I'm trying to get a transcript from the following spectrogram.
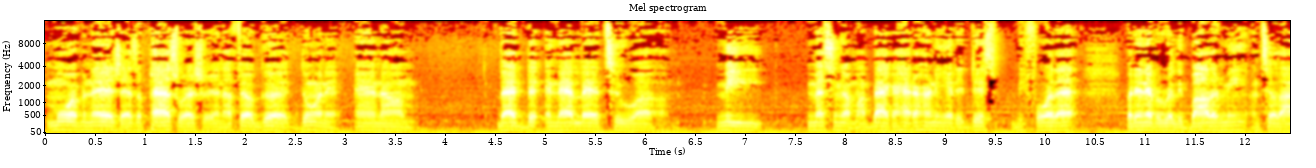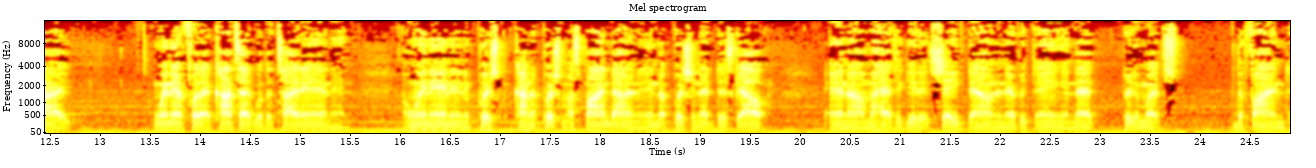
more of an edge as a pass rusher, and I felt good doing it. And um, that and that led to uh, me messing up my back. I had a herniated disc before that, but it never really bothered me until I went in for that contact with the tight end, and I went in and it pushed, kind of pushed my spine down, and ended up pushing that disc out, and um, I had to get it shaved down and everything, and that pretty much defined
